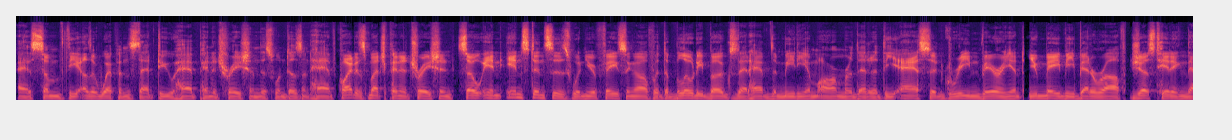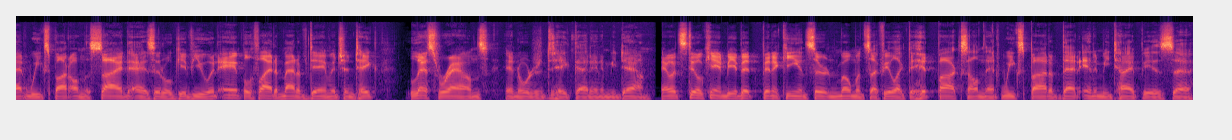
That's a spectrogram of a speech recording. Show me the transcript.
as some of the other weapons that do have penetration. This one doesn't have quite as much penetration. So in instances when you're facing off with the bloaty bugs that have the medium armor that are the acid green variant, you may be better off just hitting that weak spot on the side as it'll give you an amplified amount of damage and take less rounds in order to take that enemy down. Now, it still can be a bit finicky in certain moments. I feel like the hitbox on that weak spot of that enemy type is, uh,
